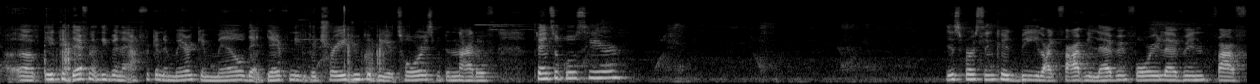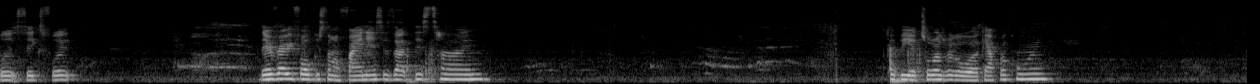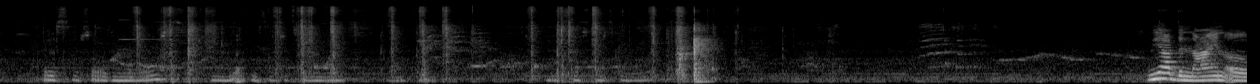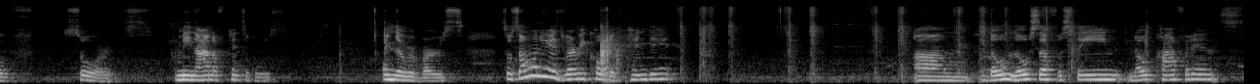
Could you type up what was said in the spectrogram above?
uh, it could definitely be an African American male that definitely betrayed you. Could be a Taurus with the Knight of Pentacles here. This person could be like 5'11", 4'11", 5 foot, 6 foot. They're very focused on finances at this time. Could be a Taurus, Virgo, or a Capricorn. Ace of Swords in. We have the Nine of Swords. I mean, Nine of Pentacles in the reverse. So someone here is very codependent. Um, low, low self-esteem, no confidence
